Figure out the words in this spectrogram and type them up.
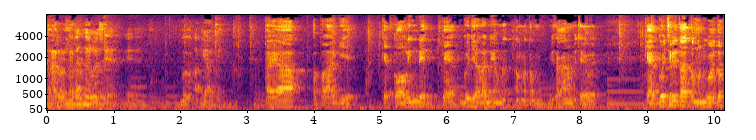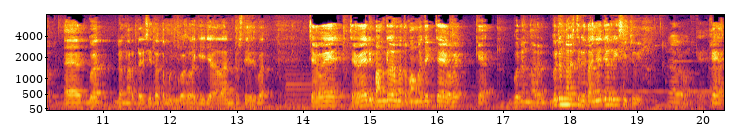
benar benar nggak tulus ya? Iya. oke oke. kayak apalagi ya catcalling deh kayak gue jalan nih sama, sama temen misalkan sama cewek kayak gue cerita temen gue tuh eh gue dengar dari situ temen gue lagi jalan terus tiba-tiba cewek cewek dipanggil sama tukang ojek cewek kayak gue denger gue denger ceritanya aja risih cuy Kenapa? oke kayak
